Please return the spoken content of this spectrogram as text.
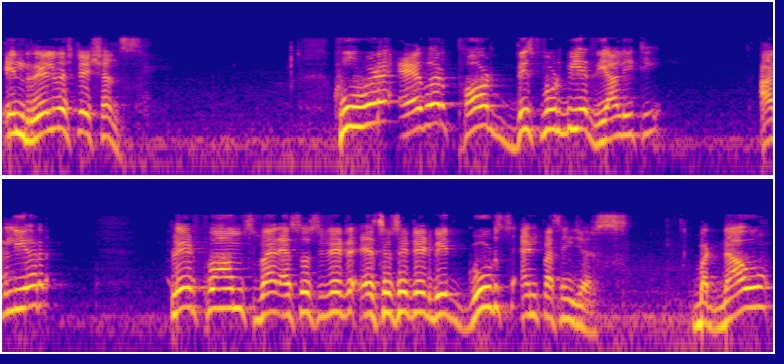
in railway stations. Who would ever thought this would be a reality? Earlier, platforms were associated, associated with goods and passengers. But now,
